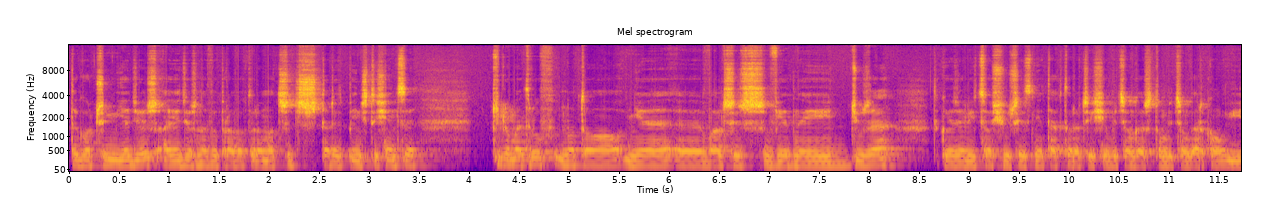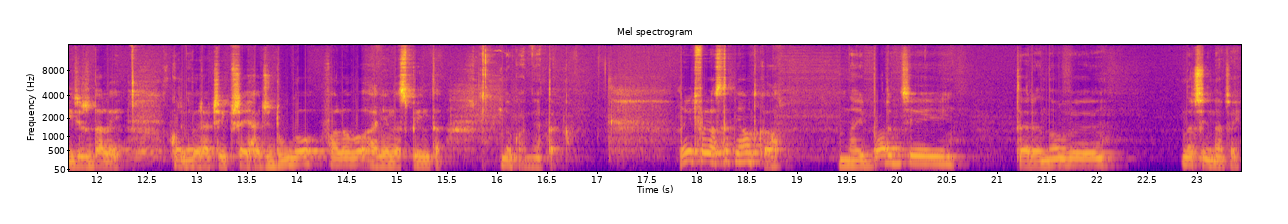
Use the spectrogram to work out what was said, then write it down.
tego, czym jedziesz, a jedziesz na wyprawę, która ma 3, 4, 5 tysięcy kilometrów, no to nie e, walczysz w jednej dziurze, tylko jeżeli coś już jest nie tak, to raczej się wyciągasz tą wyciągarką i jedziesz dalej, żeby raczej przejechać długofalowo, a nie na sprinta. Dokładnie tak. No i twoje ostatnie autko. Najbardziej terenowy, znaczy inaczej,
